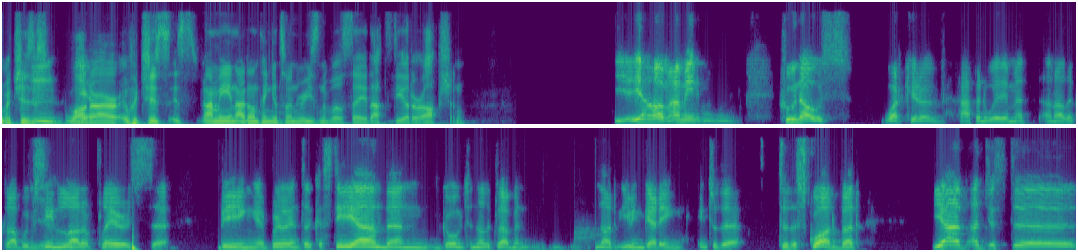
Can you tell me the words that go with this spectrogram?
which is Mm, what yeah. our, which is, is, I mean, I don't think it's unreasonable to say that's the other option. Yeah, um, I mean, who knows what could have happened with him at another club? We've seen a lot of players uh, being uh, brilliant at Castilla and then going to another club and not even getting into the to the squad. But yeah, I, I just uh,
